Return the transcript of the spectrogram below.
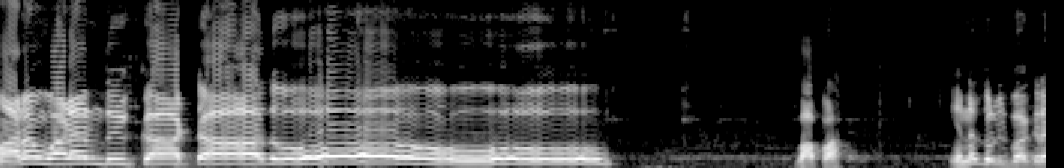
மரம் வளர்ந்து காட்டாதோ? வாப்பா. என்ன தொழில் பார்க்குற?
